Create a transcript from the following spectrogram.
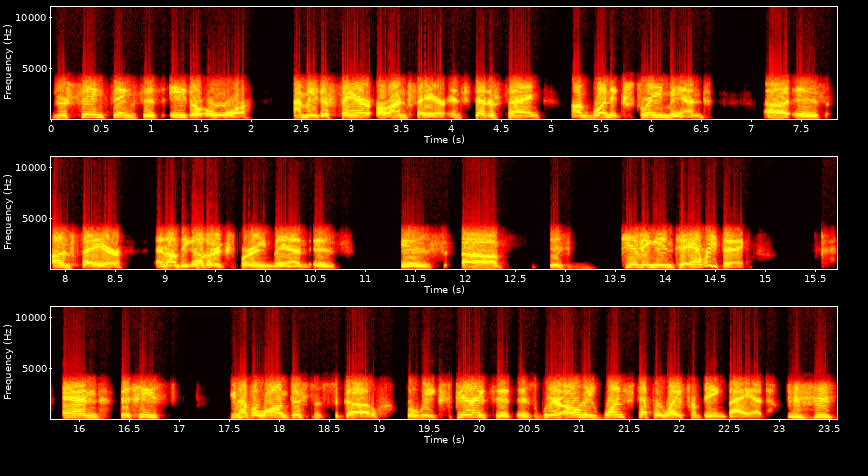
you're seeing things as either or. I'm either fair or unfair instead of saying on one extreme end uh, is unfair, and on the other extreme end is is uh, is giving into everything, and that he's you have a long distance to go, but we experience it as we're only one step away from being bad. Mm-hmm.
